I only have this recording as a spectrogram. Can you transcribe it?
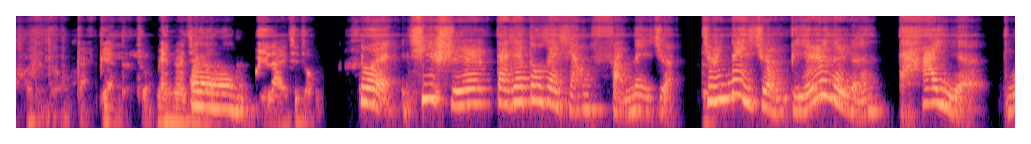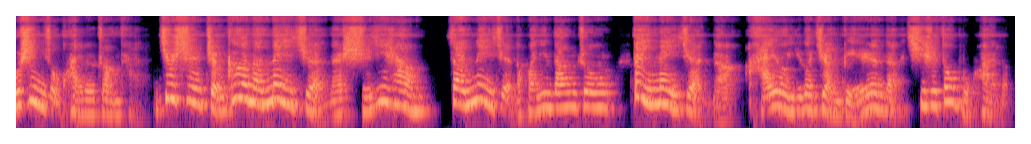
或者这种改变的？就面对这个。嗯，未来这种，对，其实大家都在想反内卷，就是内卷别人的人，他也不是一种快乐状态。就是整个呢，内卷呢，实际上在内卷的环境当中，被内卷的还有一个卷别人的，其实都不快乐。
